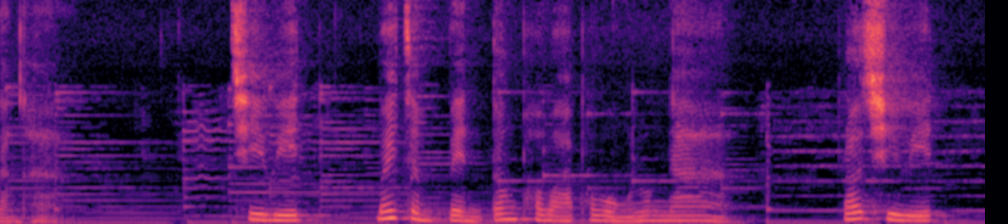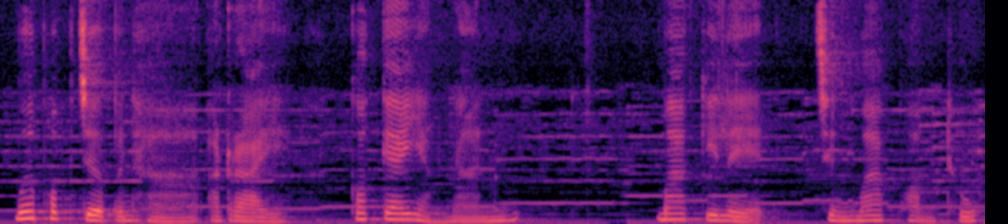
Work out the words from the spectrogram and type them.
ต่างหาก ชีวิตไม่จำเป็นต้องภาวะพวงล่วงหน้า เพราะชีวิตเมื่อพบเจอปัญหาอะไร ก็แก้อย่างนั้น มากกิเลสจึงมากความทุกข์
